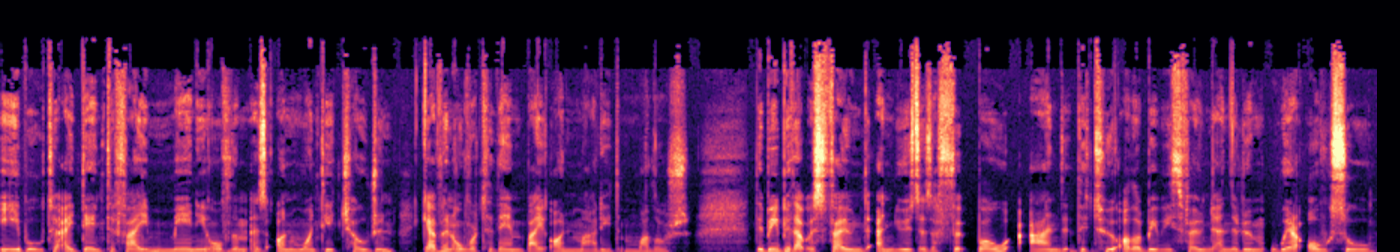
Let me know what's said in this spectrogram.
able to identify many of them as unwanted children given over to them by unmarried mothers. The baby that was found and used as a football and the two other babies found in the room were also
